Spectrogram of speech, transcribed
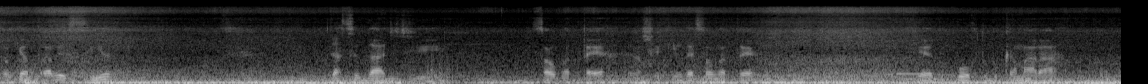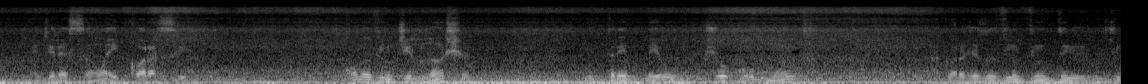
Só que a travessia da cidade de Salvaterra, acho que ainda é Salvaterra, que é do porto do Camará, direção a Icoraci. Como eu vim de lancha e tremeu, jogou muito, agora resolvi vir de, de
